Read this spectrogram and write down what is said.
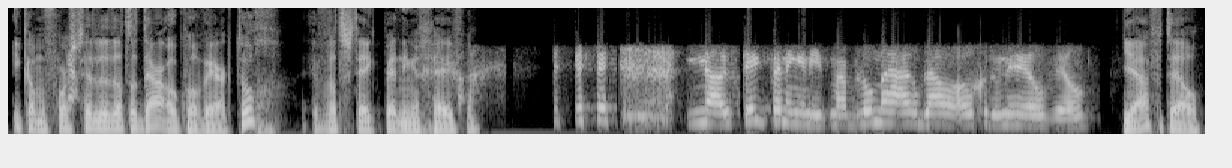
ik kan me voorstellen dat het daar ook wel werkt, toch? Even wat steekpenningen geven. nou, steekpenningen niet, maar blonde haren, blauwe ogen doen heel veel. Ja, vertel.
